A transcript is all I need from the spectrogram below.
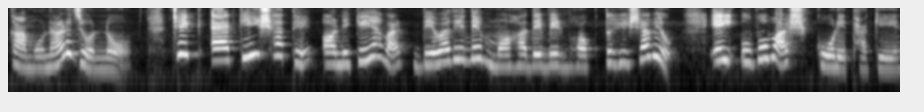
কামনার জন্য। ঠিক একই সাথে অনেকেই আবার দেবাদিদেব মহাদেবের ভক্ত হিসাবেও এই উপবাস করে থাকেন।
